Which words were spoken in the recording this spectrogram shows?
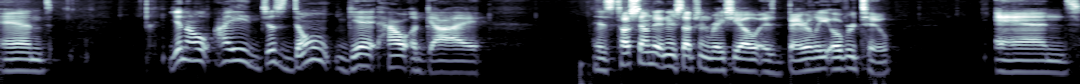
And, you know, I just don't get how a guy, his touchdown to interception ratio is barely over two. And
